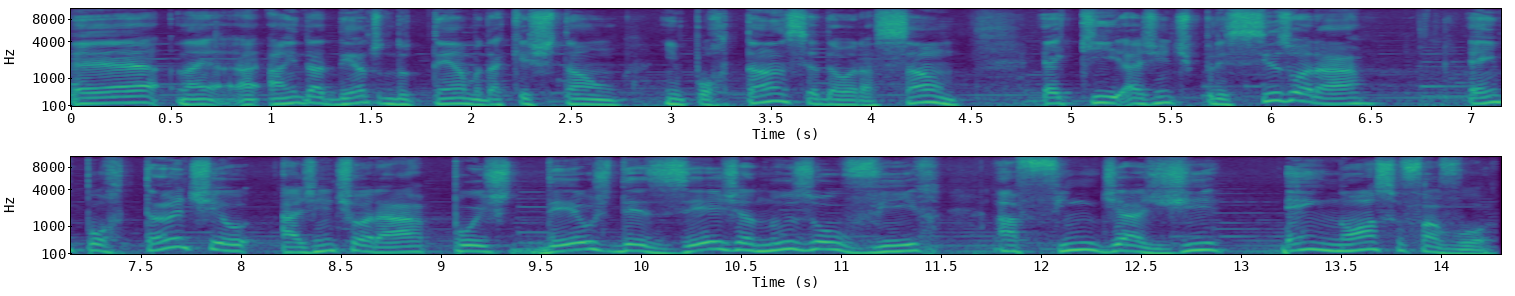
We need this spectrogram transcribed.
é, né, ainda dentro do tema da questão importância da oração, é que a gente precisa orar. É importante a gente orar, pois Deus deseja nos ouvir a fim de agir em nosso favor.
